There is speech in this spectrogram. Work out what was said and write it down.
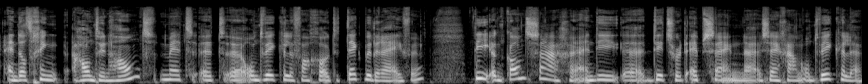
en dat ging hand in hand met het uh, ontwikkelen van grote techbedrijven. die een kans zagen en die uh, dit soort apps zijn, uh, zijn gaan ontwikkelen.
